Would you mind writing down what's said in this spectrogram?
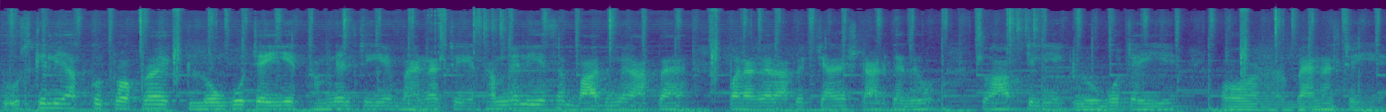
तो उसके लिए आपको प्रॉपर एक लोगो चाहिए थंबनेल चाहिए बैनर चाहिए। थंबनेल ये सब बाद में आता है, पर अगर आप एक चैनल स्टार्ट कर रहे हो तो आपके लिए एक लोगो चाहिए। और बैनर चाहिए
